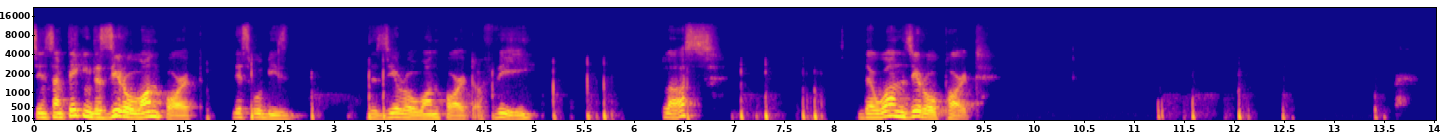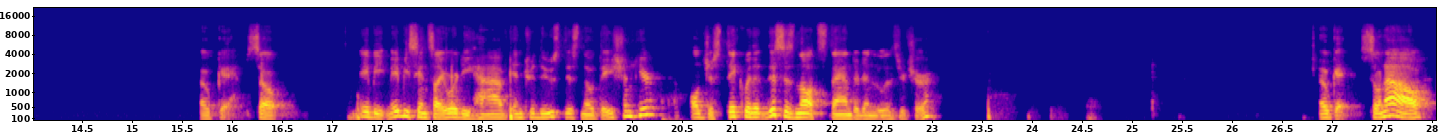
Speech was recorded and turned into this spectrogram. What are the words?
since I'm taking the zero one part, this will be the zero one part of V plus the one zero part. Okay, so maybe, maybe since I already have introduced this notation here, I'll just stick with it. This is not standard in the literature. Okay, so now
